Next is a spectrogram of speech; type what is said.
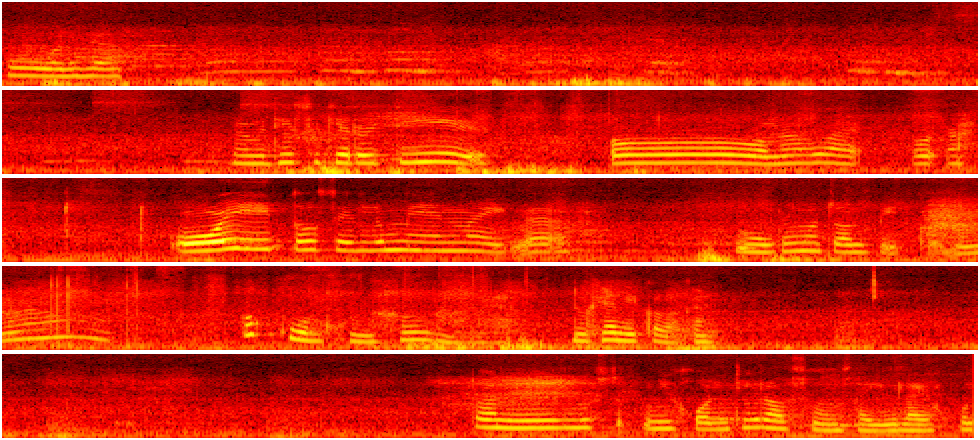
กลัวนะคะไปที่ security โอ้น่าไหวโอ้ยโอ้ยตัวเซเลอร์แมนมาอีกแล้วดูก็มาจรปิดก่อนนะก็กลัวคนข้างหลังนะดูแค่นี้ก่อนแล้วกัน ตอนนี้รู้สึกมีคนที่เราสงสัยอยู่หลายคน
